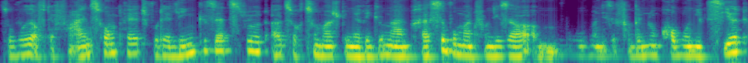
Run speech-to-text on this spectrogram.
sowohl auf der Vereins-Homepage, wo der Link gesetzt wird, als auch zum Beispiel in der regionalen Presse, wo man von dieser, ähm, wo man diese Verbindung kommuniziert,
